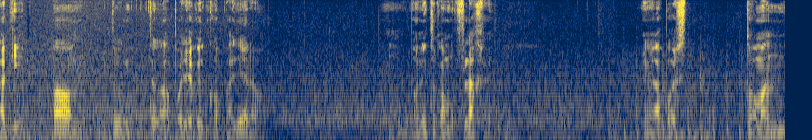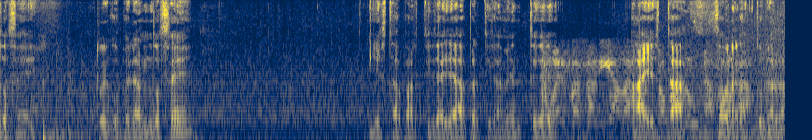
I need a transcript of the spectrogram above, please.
aquí. Oh, tengo, apoyo aquí un compañero. bonito camuflaje. Venga, pues tomando C. Recuperando C. Y esta partida ya prácticamente... Ahí está, zona capturada.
